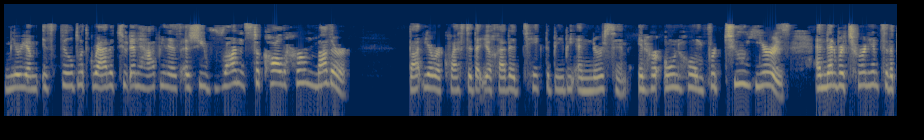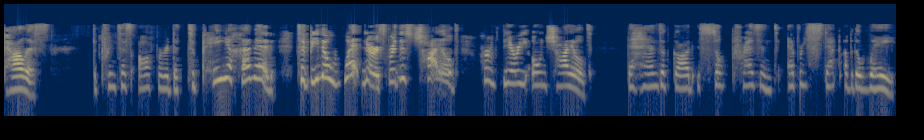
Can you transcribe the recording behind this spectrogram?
Miriam is filled with gratitude and happiness as she runs to call her mother. Batya requested that Yocheved take the baby and nurse him in her own home for two years and then return him to the palace. The princess offered to pay Yocheved to be the wet nurse for this child, her very own child. The hands of God is so present every step of the way.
